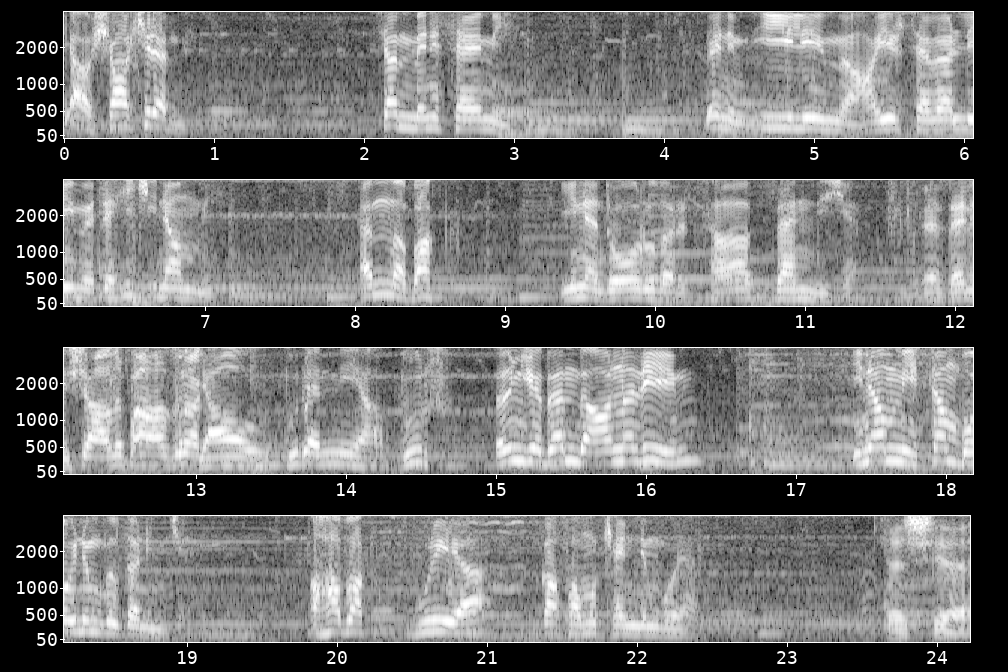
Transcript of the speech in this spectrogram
Ya Şakir emmi. Sen beni sevmeyin. Benim iyiliğime, hayırseverliğime de hiç inanmayın. Ama bak yine doğruları sağa ben diyeceğim. Rezel işi alıp ağzına... Ya dur emmi ya dur. Önce ben bir anladayım. İnanmıyorsan boynum kıldan ince. Aha bak buraya kafamı kendim koyarım. Keşke.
